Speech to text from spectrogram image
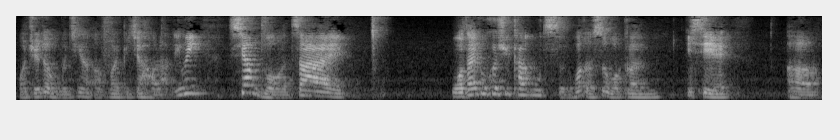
我觉得我们尽量 avoid 比较好啦，因为像我在。我带顾客去看屋子，或者是我跟一些呃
